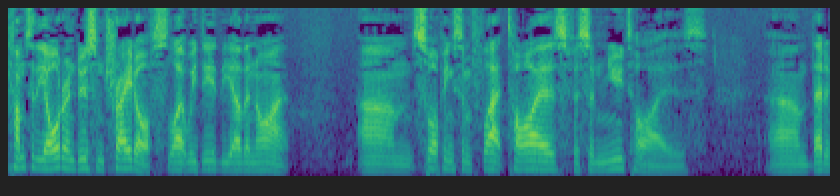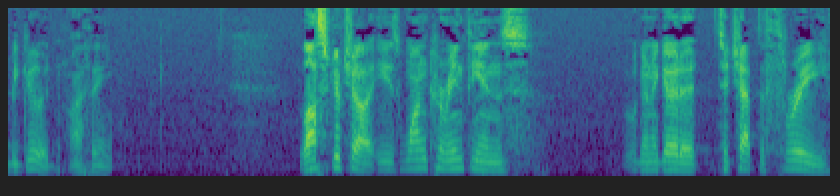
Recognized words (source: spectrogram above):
come to the altar and do some trade offs like we did the other night. Um, swapping some flat tyres for some new tyres. Um, that'd be good, I think. Last scripture is 1 Corinthians. We're going to go to, to chapter 3.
